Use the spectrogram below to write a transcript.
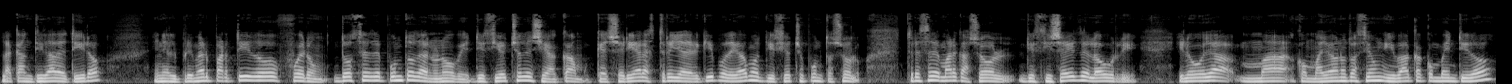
la cantidad de tiros. En el primer partido fueron 12 de puntos de Anunobi, 18 de Siakam, que sería la estrella del equipo, digamos, 18 puntos solo, 13 de Marcasol, 16 de Lowry, y luego ya con mayor anotación Ibaka con 22,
